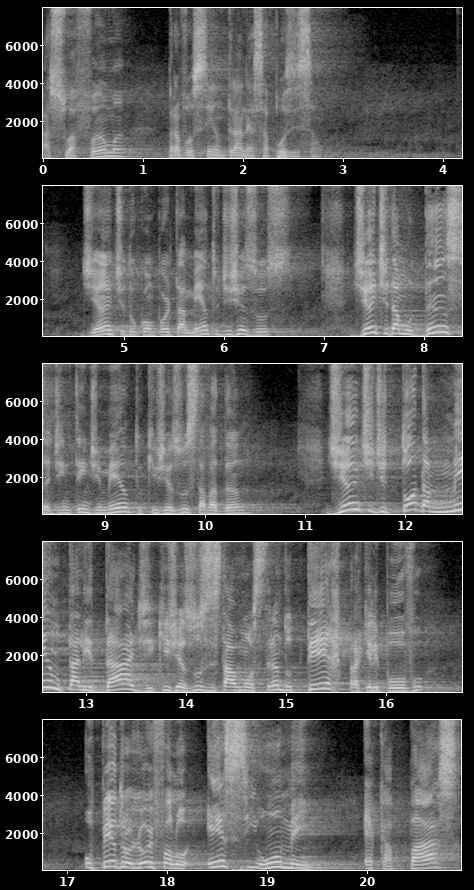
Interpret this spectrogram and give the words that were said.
a sua fama para você entrar nessa posição? diante do comportamento de Jesus, diante da mudança de entendimento que Jesus estava dando, Diante de toda a mentalidade que Jesus estava mostrando ter para aquele povo, o Pedro olhou e falou: Esse homem é capaz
